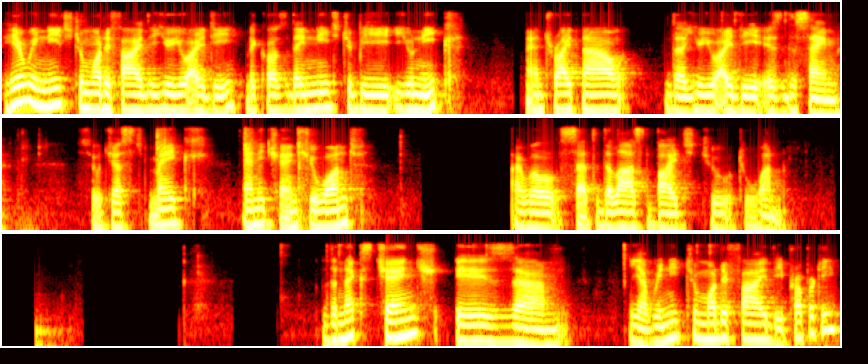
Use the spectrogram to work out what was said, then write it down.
Here we need to modify the UUID because they need to be unique. And right now the UUID is the same. So just make any change you want. I will set the last byte to, to one. the next change is, um, yeah, we need to modify the property.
